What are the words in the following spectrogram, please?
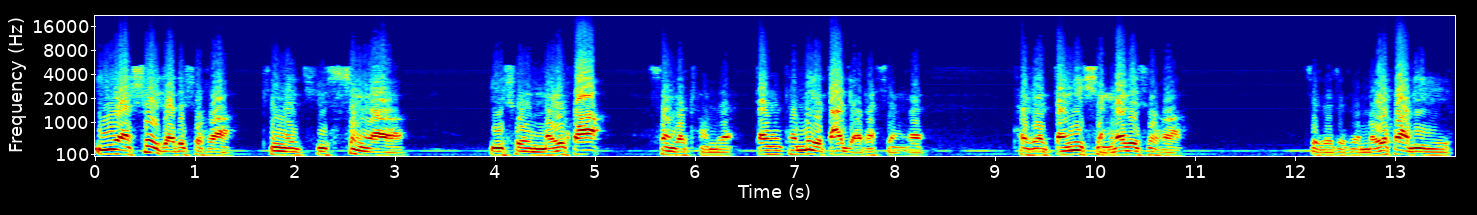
医院睡着的时候啊，平梅去送了一束梅花送到床边，但是他没有打搅他醒了。他说等你醒来的时候啊，这个这个梅花的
